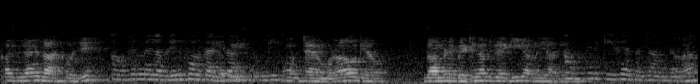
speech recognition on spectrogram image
ਕੱਲ ਜਾਣੇ 10 ਵਜੇ। ਆਹੋ ਫਿਰ ਮੈਂ ਲਵਲੀ ਨੂੰ ਫੋਨ ਕਰਕੇ ਦੱਸ ਦੂੰਗੀ ਹੁਣ ਟਾਈਮ ਬੜਾ ਹੋ ਗਿਆ 10 ਮਿੰਟ ਬੈਠੇ ਨਾਲ ਫਿਰ ਕੀ ਕਰਨਾ ਜਾ ਕੇ? ਆਹੋ ਫਿਰ ਕੀ ਫਾਇਦਾ ਜਾਂਦਾ ਹਨਾ?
